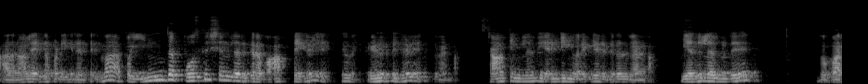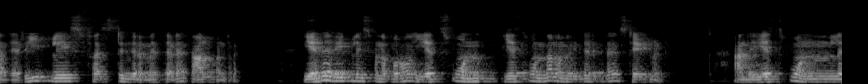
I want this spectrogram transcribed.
அதனால என்ன பண்ணிக்கிறேன் தெரியுமா? அப்போ இந்த பொசிஷனில் இருக்கிற வார்த்தைகள் எனக்கு வே எழுத்துக்கள் எனக்கு வேண்டாம். ஸ்டார்டிங்லேருந்து எண்டிங் வரைக்கும் இருக்கிறது வேண்டாம். எதுலேருந்து இப்போ பாருங்கள் ரீப்ளேஸ் ஃபஸ்ட்டுங்கிற மெத்தடை கால் பண்ணுறேன் எதை ரீப்ளேஸ் பண்ண போகிறோம் எஸ் ஒன் எஸ் ஒன் தான் நம்மகிட்ட இருக்கிற ஸ்டேட்மெண்ட். அந்த S1ல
